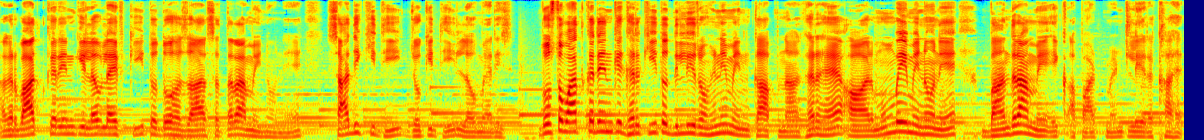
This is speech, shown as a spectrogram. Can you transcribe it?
अगर बात करें इनकी लव लाइफ की तो 2017 में इन्होंने शादी की थी, जो की थी लव मैरिज दोस्तों, बात करें इनके घर की तो दिल्ली रोहिणी में इनका अपना घर है और मुंबई में इन्होंने बांद्रा में एक अपार्टमेंट ले रखा है।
